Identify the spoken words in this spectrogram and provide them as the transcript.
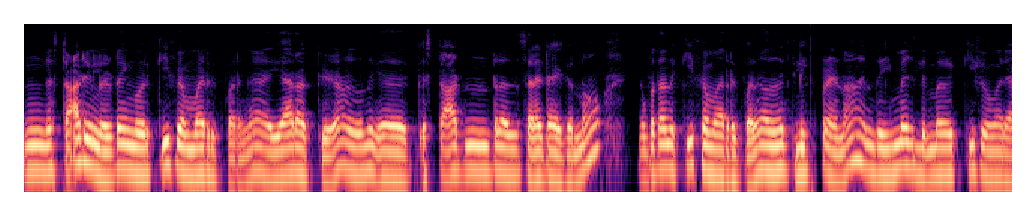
இங்கே ஸ்டார்டிங்கில் இருக்கட்டும் இங்கே ஒரு கீஃபே மாதிரி இருக்கு பாருங்கள் ஏரா கீழே அது வந்து ஸ்டார்ட்ன்றது செலக்ட் ஆகிக்கணும் இங்கே பார்த்தா அந்த கீஃபே மாதிரி இருக்கு பாருங்கள் அது வந்து கிளிக் பண்ணினா இந்த இமேஜில் மாதிரி கீஃபே மாதிரி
